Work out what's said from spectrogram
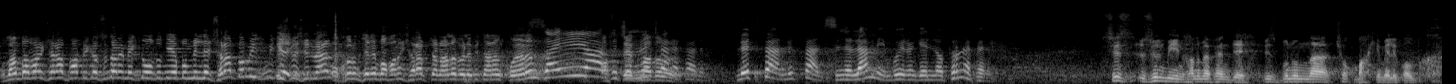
Ulan baban şarap fabrikasından emekli oldu diye bu millet şarapla mı içmeyecek? İçmesinler. Okurum senin babanın şarap çanağına böyle bir tane koyarım. Sayın yargıcım Affetme lütfen adamı. efendim. Lütfen lütfen sinirlenmeyin. Buyurun gelin oturun efendim. Siz üzülmeyin hanımefendi. Biz bununla çok mahkemelik olduk.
